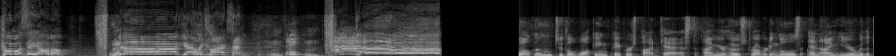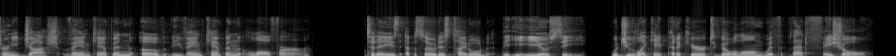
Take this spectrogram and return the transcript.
¿Cómo se llama? No! Kelly Clarkson! Three. Ah! Welcome to the Walking Papers Podcast. I'm your host, Robert Ingalls, and I'm here with attorney Josh Van Kampen of the Van Kampen Law Firm. Today's episode is titled The EEOC Would You Like a Pedicure to Go Along with That Facial?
